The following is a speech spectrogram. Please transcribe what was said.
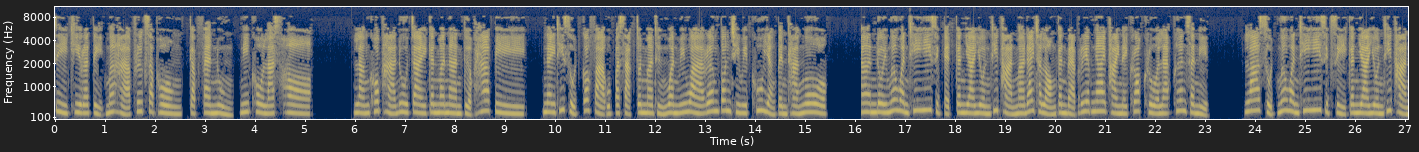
ซีคีรติมหาพฤกษพงศ์กับแฟนหนุ่ม นิโคลัสฮอร์หลังคบหาดูใจกันมานานเกือบ 5 ปี ในที่สุดก็ฝ่าอุปสรรคจนมาถึงวันวิวาเริ่มต้นชีวิตคู่อย่างเป็นทางโงก อ่านโดยเมื่อวันที่ 21 กันยายนที่ผ่านมาได้ฉลองกันแบบเรียบง่ายภายในครอบครัวและเพื่อนสนิท ล่าสุดเมื่อวันที่ 24 กันยายนที่ผ่าน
